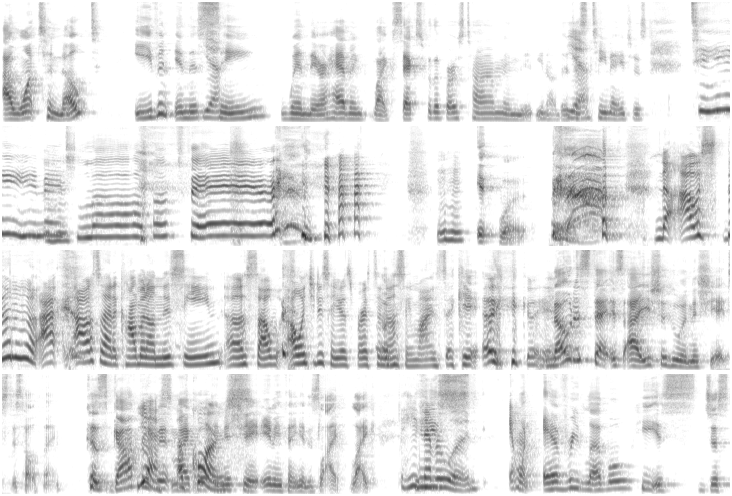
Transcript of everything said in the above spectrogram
i want to note even in this Yeah. scene when they're having like sex for the first time and you know they're Yeah. just teenagers teenage love affair Mhm. it was No, I was no, no, no. I, I also had a comment on this scene, uh, so I, I want you to say yours first, and I'll say mine second. Okay, go ahead. Notice that it's Aisha who initiates this whole thing. Because God forbid Yes, Michael initiate anything in his life. Like he never would. on every level, he is just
